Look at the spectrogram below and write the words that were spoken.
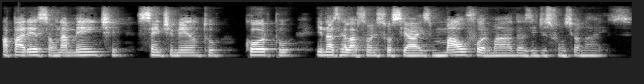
apareçam na mente, sentimento, corpo e nas relações sociais mal formadas e disfuncionais.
